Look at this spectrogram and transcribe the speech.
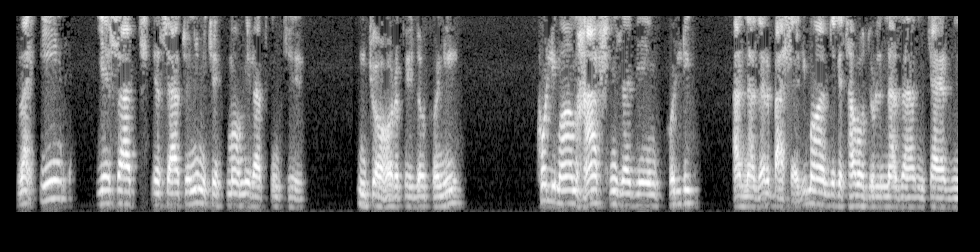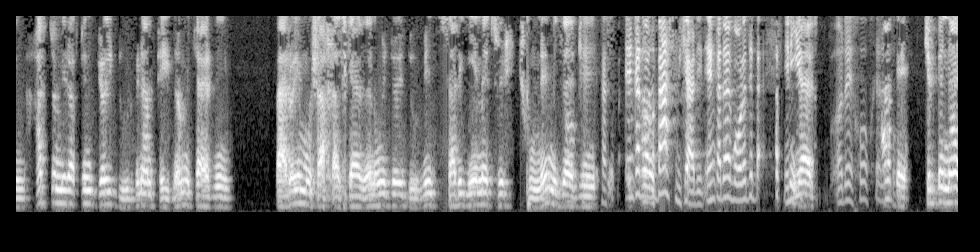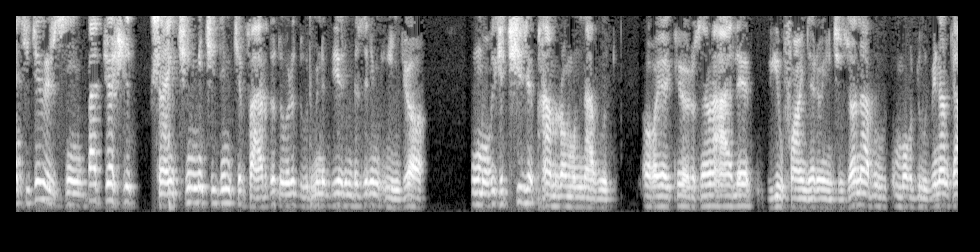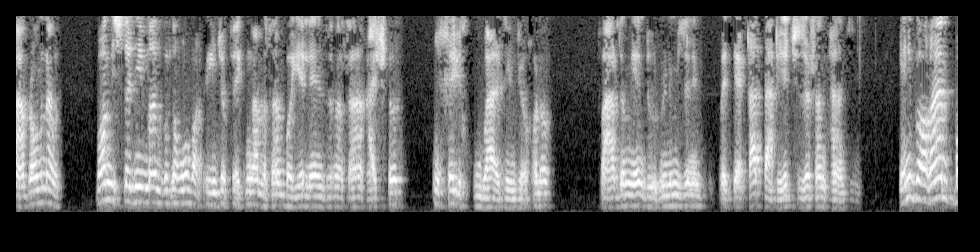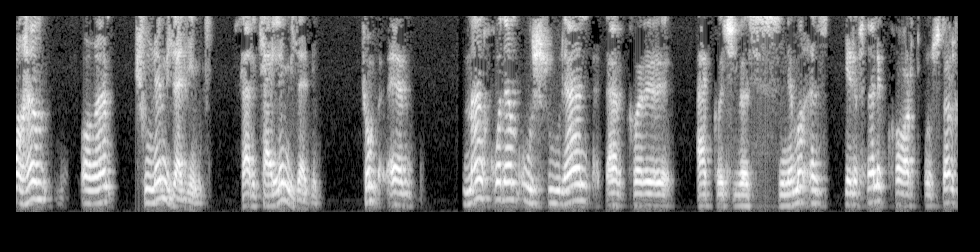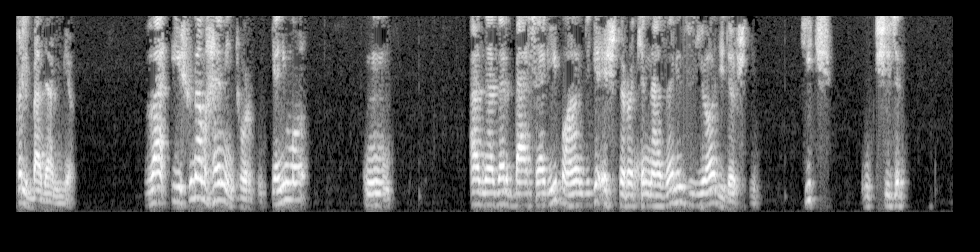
و این یه ساعت یه ساعت و نیمی که ما می‌رفتیم که این جاها رو پیدا کنیم کلی ما هم حرف می‌زدیم کلی از نظر بسری ما هم دیگه تبادل نظر می‌کردیم. حتی می‌رفتیم جای دوربین هم پیدا می‌کردیم. برای مشخص کردن اون جای دوربین سر یه مترش چونه می‌زدیم. پس انقدر بحث می‌کردین. انقدر وارد ب... یعنی آره خب خیلی خوب. که به نتیجه برسیم. بعد جاش سنگچین میچیدیم که فردا دوباره دوربین بیاریم بذاریم اینجا. اون موقعی که چیز همرامون نبود. آقای که رسنم اهل ویو فایندر و این چیزا نبود. اون موقع دوربین هم که همراهمون نبود. ما میستادیم من گفتم وقت اینجا فکر می‌کنم مثلا با یه لنز مثلا هشتاد این خیلی خوبه از اینجا. حالا فردا میایم دوربین می‌زنیم. به دقت بقیه چیزاشان تنظیم. یعنی واقعا با هم واقعا چونه می‌زدیم سر کله می‌زدیم. چون من خودم اصولا در کار عکاسی و سینما از گرفتن کارت پستال خیلی بدم میاد. و ایشون هم همینطور بود. یعنی ما از نظر بسری با هم دیگه اشتراک نظر زیادی داشتیم. هیچ چیز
